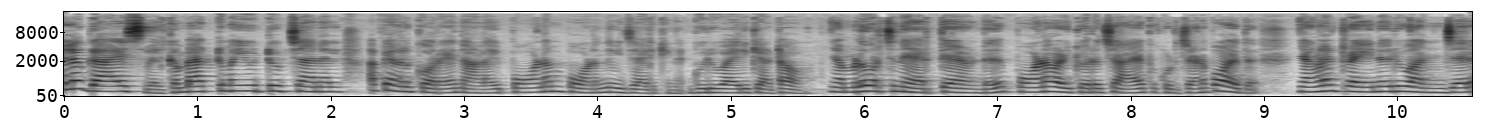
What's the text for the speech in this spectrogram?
Hello guys welcome back to my YouTube channel അപ്പോൾ ഞങ്ങൾ കുറേ നാളായി പോണം പോണം എന്ന് വിചാരിക്കുന്നത് ഗുരുവായൂരിക്കാട്ടോ. നമ്മൾ കുറച്ച് നേരത്തെ ആയതുകൊണ്ട് പോണ വഴിക്ക് ഓരോ ചായ ഒക്കെ കുടിച്ചാണ് പോയത്. ഞങ്ങൾ ട്രെയിൻ ഒരു അഞ്ചര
